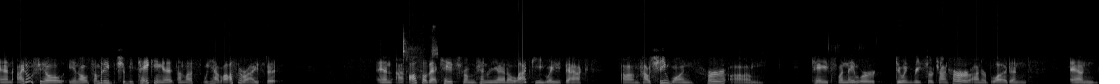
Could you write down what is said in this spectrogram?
and I don't feel, you know, somebody should be taking it unless we have authorized it. And also that case from Henrietta Latke way back, um, how she won her um, case when they were doing research on her on her blood and and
